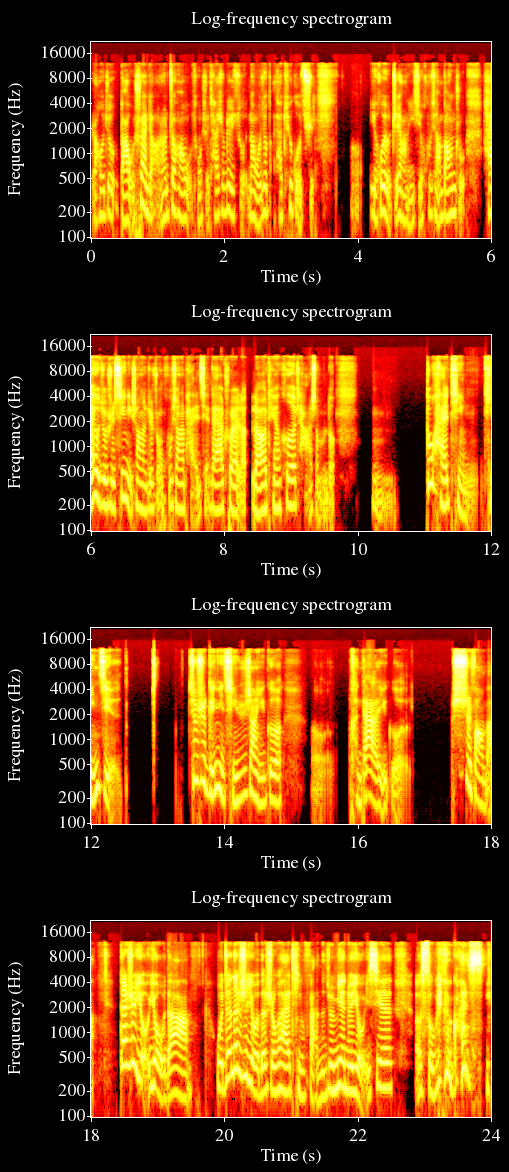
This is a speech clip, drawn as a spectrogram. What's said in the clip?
然后就把我涮掉。然后正好我同学他是律所，那我就把他推过去。呃，也会有这样的一些互相帮助。还有就是心理上的这种互相的排遣，大家出来聊聊聊天、喝喝茶什么的，嗯。都还挺挺解，就是给你情绪上一个呃很大的一个释放吧。但是有有的啊，我真的是有的时候还挺烦的，就面对有一些呃所谓的关系，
